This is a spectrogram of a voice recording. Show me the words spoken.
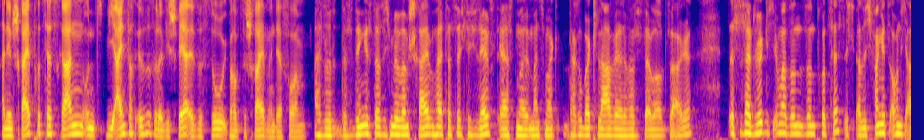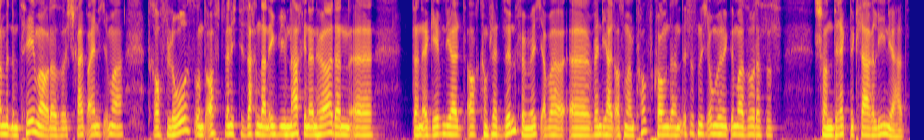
an den Schreibprozess ran und wie einfach ist es oder wie schwer ist es so überhaupt zu schreiben in der Form? Also das Ding ist, dass ich mir beim Schreiben halt tatsächlich selbst erstmal manchmal darüber klar werde, was ich da überhaupt sage es ist halt wirklich immer so ein, so ein Prozess. Ich, also ich fange jetzt auch nicht an mit einem Thema oder so. Ich schreibe eigentlich immer drauf los und oft, wenn ich die Sachen dann irgendwie im Nachhinein höre, dann, äh, dann ergeben die halt auch komplett Sinn für mich. Aber äh, wenn die halt aus meinem Kopf kommen, dann ist es nicht unbedingt immer so, dass es schon direkt eine klare Linie hat.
